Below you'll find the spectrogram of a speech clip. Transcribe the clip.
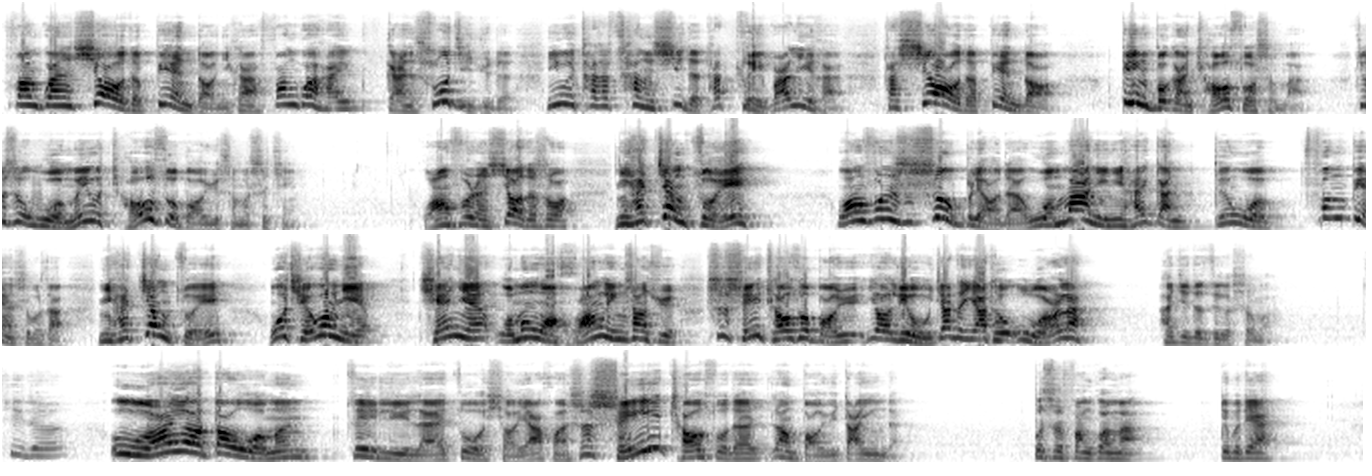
方官笑的辩道：“你看方官还敢说几句的，因为他是唱戏的，他嘴巴厉害。他笑的辩道，并不敢挑唆什么，就是我没有挑唆宝玉什么事情。”王夫人笑着说：“你还犟嘴？”王夫人是受不了的，我骂你，你还敢给我分辨，是不是？你还犟嘴？我且问你，前年我们往皇陵上去，是谁挑唆宝玉要柳家的丫头五儿呢？还记得这个事吗？记得五儿要到我们这里来做小丫鬟，是谁挑唆的？让宝玉答应的，不是方官吗？对不对？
